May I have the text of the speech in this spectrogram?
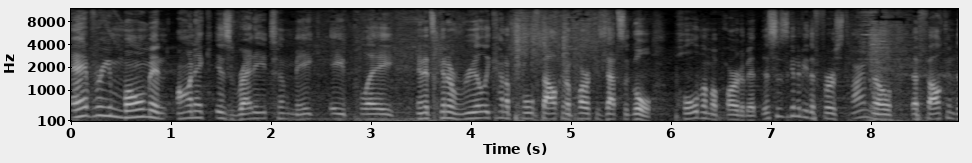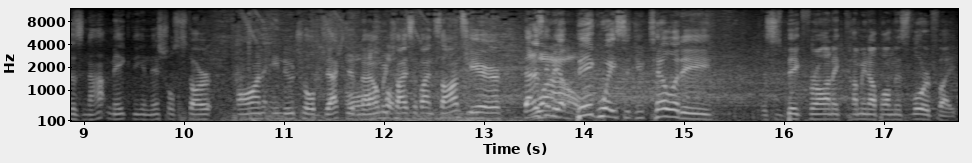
every moment, Onic is ready to make a play, and it's going to really kind of pull Falcon apart because that's the goal. Pull them apart a bit. This is going to be the first time, though, that Falcon does not make the initial start on a neutral objective. Oh. Naomi tries to find Sanz here. That is wow. going to be a big wasted utility. This is big for Onic coming up on this Lord fight.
